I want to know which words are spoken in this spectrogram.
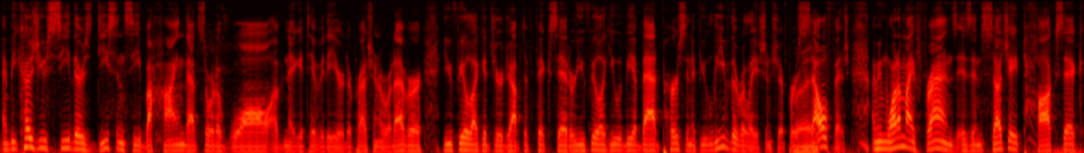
And because you see there's decency behind that sort of wall of negativity or depression or whatever you feel like it's your job to fix it or you feel like you would be a bad person if you leave the relationship or Right. selfish. I mean one of my friends is in such a toxic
